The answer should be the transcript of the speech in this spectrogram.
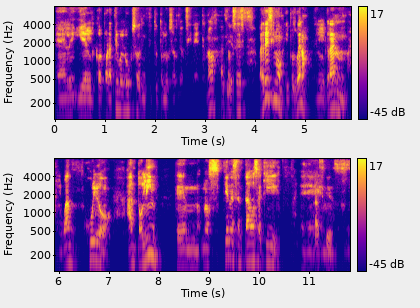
y el corporativo Luxor, Instituto Luxor de Occidente, ¿no? Entonces, padrísimo. Y pues bueno, el gran, el Juan Julio Antolín, que nos tiene sentados aquí Así es.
